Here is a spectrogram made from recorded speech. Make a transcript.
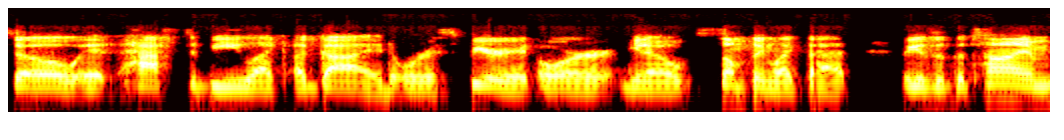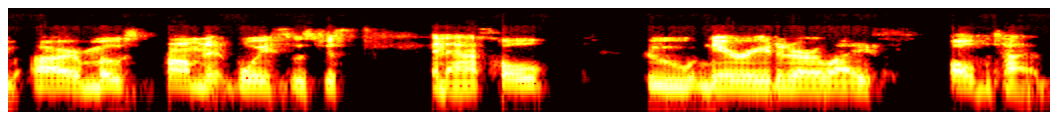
So it has to be like a guide or a spirit or you know something like that. Because at the time, our most prominent voice was just an asshole who narrated our life all the time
